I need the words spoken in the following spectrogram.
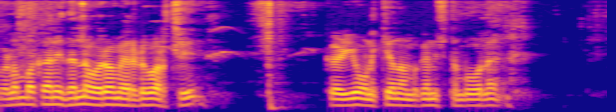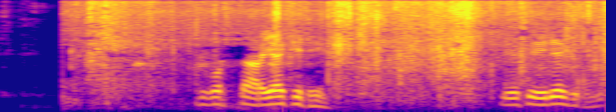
വെള്ളം വെക്കാൻ ഇതന്നെ ഓരോ മരട് പറിച്ച് കഴുകി ഉണക്കിയാൽ നമുക്ക് ഇഷ്ടം പോലെ. കുറച്ച് അറിയാക്കിയിട്ട് ഏരിയാക്കിയിട്ടുണ്ട്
